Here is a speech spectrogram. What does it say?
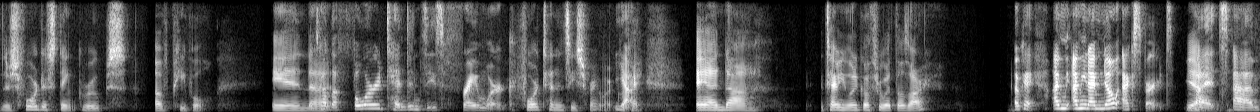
there's four distinct groups of people in It's uh, called the Four Tendencies Framework. four tendencies framework. Yeah. Okay. And uh Tammy, you want to go through what those are? Okay. I'm, I mean, I'm no expert, Yeah. but um,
